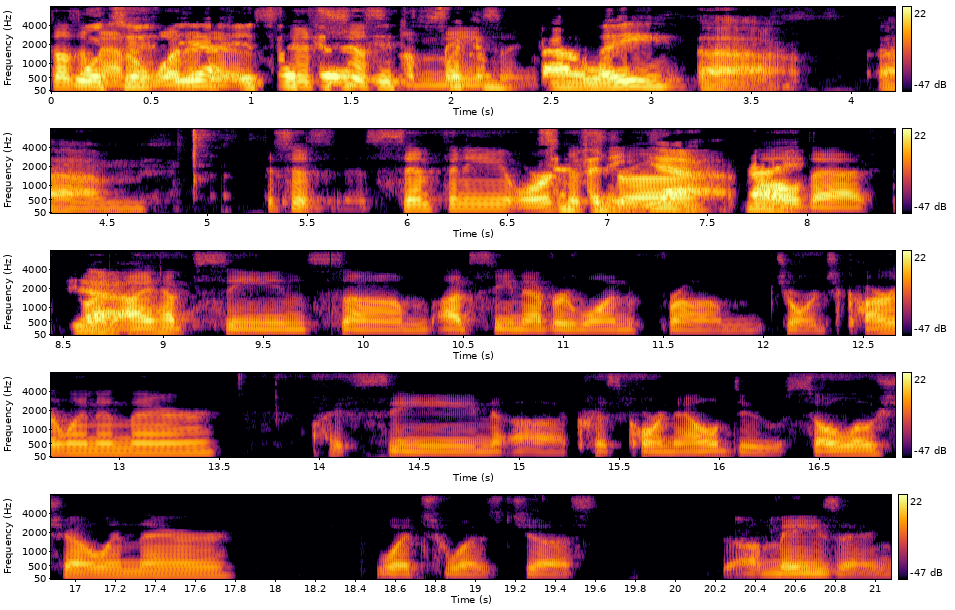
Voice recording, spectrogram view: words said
doesn't Well, matter a- what yeah, it is, it's like it's a- just it's like a amazing. ballet. Uh, um, it's just symphony, orchestra, yeah, all that. But I have seen some. I've seen everyone from George Carlin in there. I've seen uh, Chris Cornell do solo show in there, which was just amazing,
